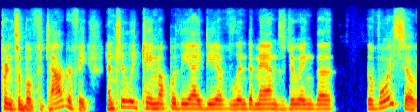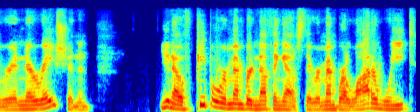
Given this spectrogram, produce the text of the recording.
principal photography until he came up with the idea of Linda Manz doing the the voiceover and narration and you know, if people remember nothing else, they remember a lot of wheat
